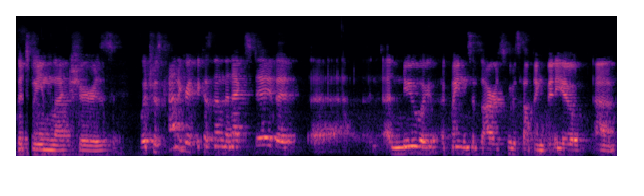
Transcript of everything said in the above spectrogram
between lectures, which was kind of great because then the next day that uh, a new acquaintance of ours who was helping video um,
